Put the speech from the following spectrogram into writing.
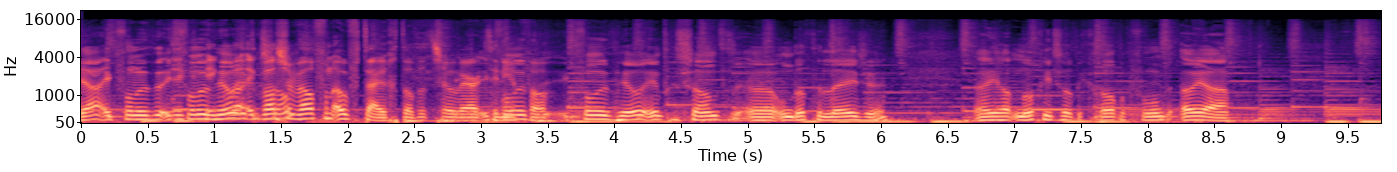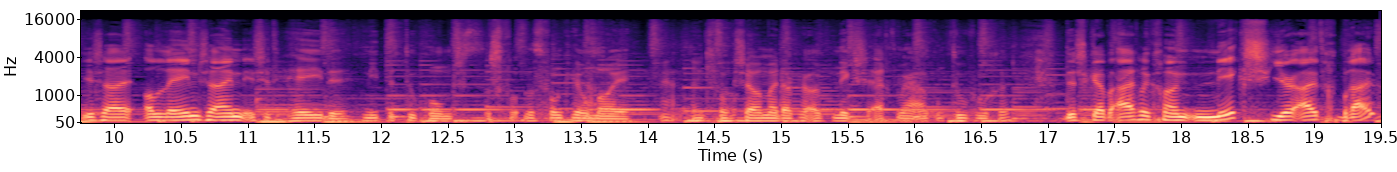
Ja, ik vond het, ik vond het ik, heel wa- ik was er wel van overtuigd dat het zo werkt ik in ieder geval. Het, ik vond het heel interessant eh, om dat te lezen. Eh, je had nog iets wat ik grappig vond. Oh ja. Je zei, alleen zijn is het heden, niet de toekomst. Dat, vond- dat vond ik heel mooi. Ja, Ik dankjewel. vond zo maar dat ik er ook niks echt meer aan kon toevoegen. Dus ik heb eigenlijk gewoon niks hieruit gebruikt.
